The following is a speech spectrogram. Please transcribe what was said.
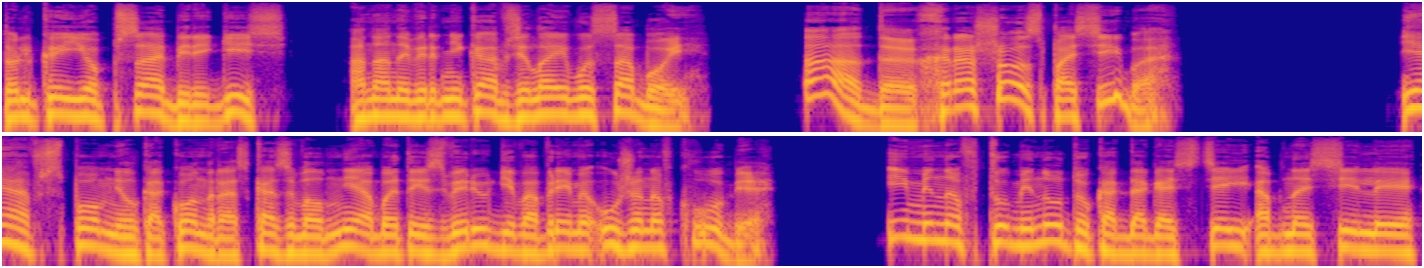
Только ее пса берегись, она наверняка взяла его с собой. А, да хорошо, спасибо. Я вспомнил, как он рассказывал мне об этой зверюге во время ужина в клубе. Именно в ту минуту, когда гостей обносили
